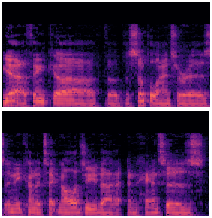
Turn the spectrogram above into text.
Yeah, I think uh, the the simple answer is any kind of technology that enhances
